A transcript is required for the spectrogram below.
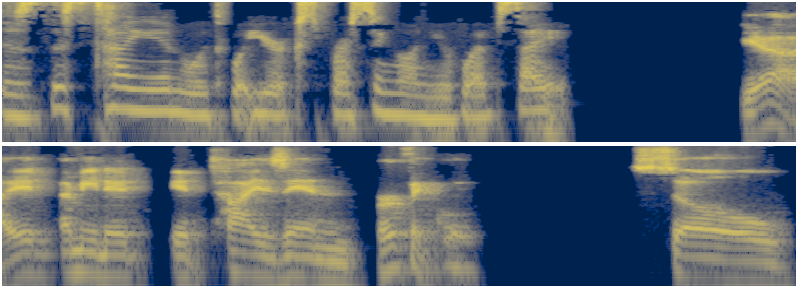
Does this tie in with what you're expressing on your website? Yeah, it, I mean, it, it ties in perfectly. So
